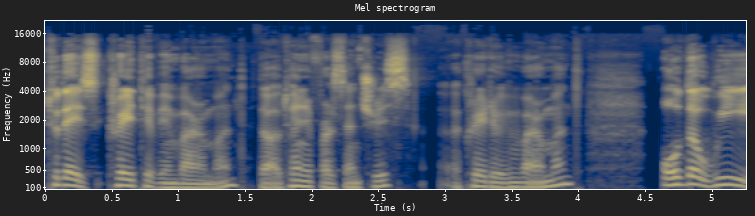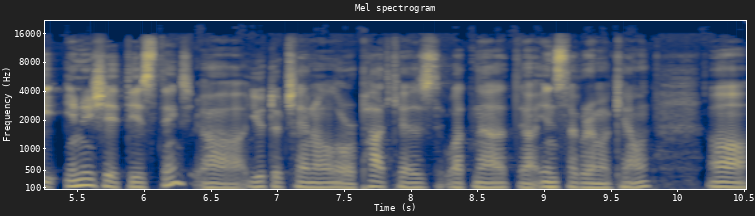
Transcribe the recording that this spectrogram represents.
today's creative environment, the 21st century's uh, creative environment. Although we initiate these things, uh, YouTube channel or podcast, whatnot, uh, Instagram account, uh,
